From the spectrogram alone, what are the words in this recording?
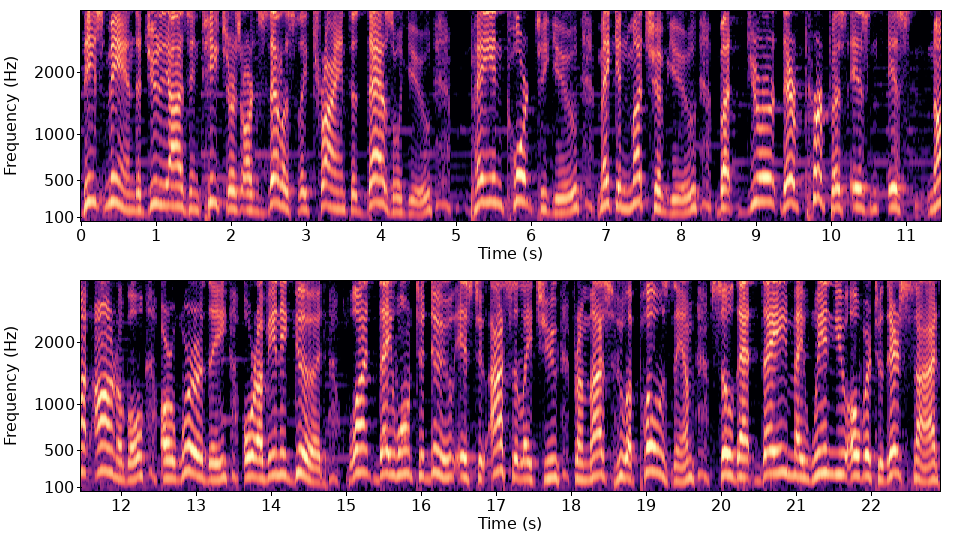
These men, the Judaizing teachers, are zealously trying to dazzle you, paying court to you, making much of you, but your their purpose is is not honorable or worthy or of any good. What they want to do is to isolate you from us who oppose them so that they may win you over to their side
